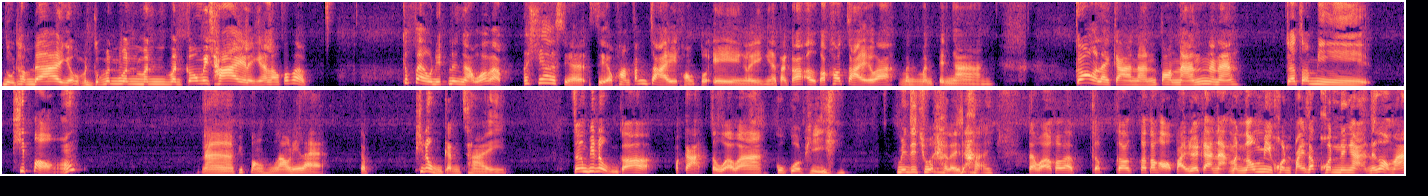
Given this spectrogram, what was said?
หนูทำได้เงี้ยมันก็มันมันมันมันก็ไม่ใช่อะไรเงี้ย เราก็แบบก็เฟลนิดนึงอะว่าแบบเฮียเสียเสียความตั้งใจของตัวเองอะไรอย่างเงี้ย แต่ก็เออก็เข้าใจว่ามันมันเป็นงาน ก็รายการนั้นตอนนั้นนะนะก็จะมี พี่ป๋องอ่าพี่ป๋องของเรานี่แหละ กับพี่หนุ่มกรรชัย ซึ่งพี่หนุ่มก็ประกาศตัวว่ากูกลัวผี ไม่ได้ช่วยอะไรได้ แต่ว่าก็แบบก็ก็ก็ต้องออกไปด้วยกันอะมันต้องมีคนไปสักคนหนึ่งอะนึกออกมะ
